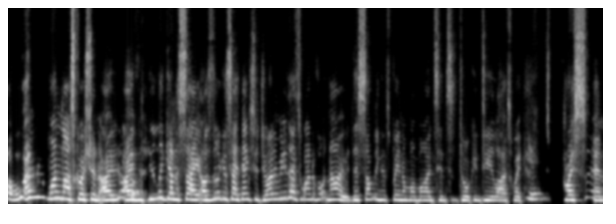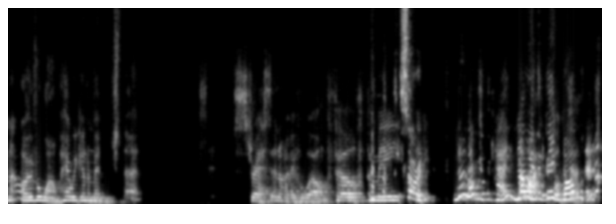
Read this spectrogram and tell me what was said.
Oh, and one last question. I, I was really going to say, I was not going to say thanks for joining me. That's wonderful. No, there's something that's been on my mind since talking to you last week Yeah. stress and overwhelm. How are we going to Mm. manage that? Stress and overwhelm. For for me, Sorry. no, that's okay. No, I the big talk about bomb. that.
